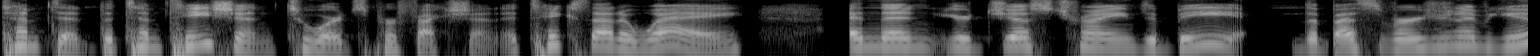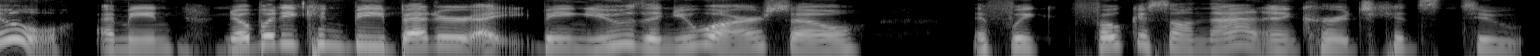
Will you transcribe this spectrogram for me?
tempted, the temptation towards perfection, it takes that away. And then you're just trying to be the best version of you. I mean, mm-hmm. nobody can be better at being you than you are. So if we focus on that and encourage kids to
